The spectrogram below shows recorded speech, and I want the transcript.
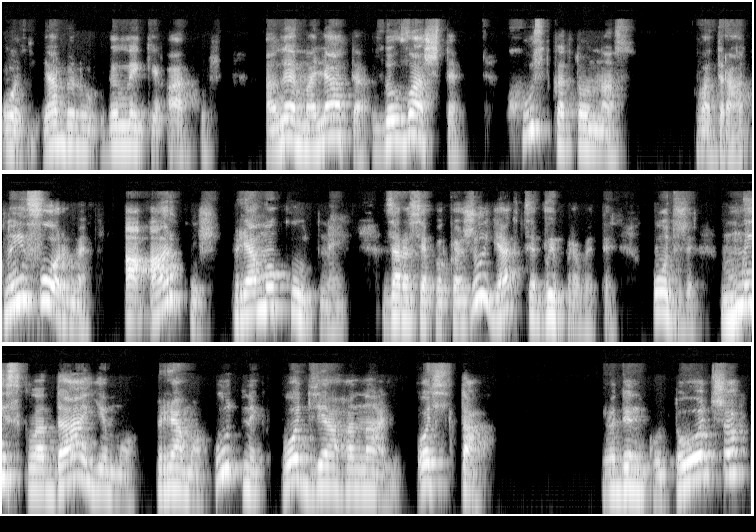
Ось, я беру великий аркуш. Але малята, зауважте, хустка то у нас квадратної форми, а аркуш прямокутний. Зараз я покажу, як це виправити. Отже, ми складаємо прямокутник по діагоналі. Ось так. Один куточок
